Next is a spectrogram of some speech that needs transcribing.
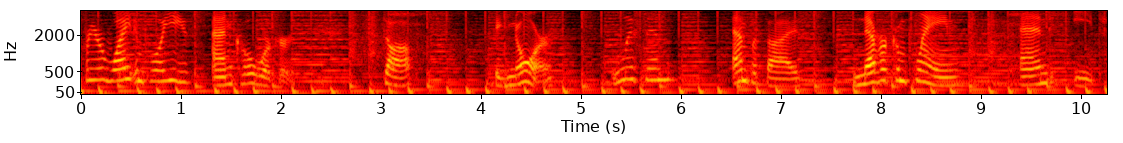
for your white employees and coworkers. Stop, ignore, listen, empathize, never complain, and eat.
